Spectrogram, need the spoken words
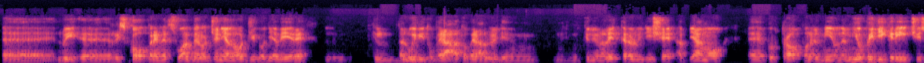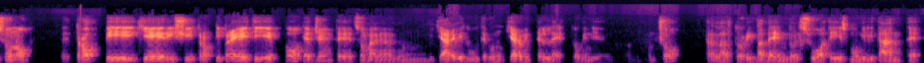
eh, lui eh, riscopre nel suo albero genealogico di avere, da lui vituperato, peraltro, lui, in più di una lettera lui dice abbiamo eh, purtroppo nel mio, nel mio pedigree ci sono eh, troppi chierici, troppi preti e poca gente insomma di chiare vedute con un chiaro intelletto, quindi con ciò tra l'altro ribadendo il suo ateismo militante,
